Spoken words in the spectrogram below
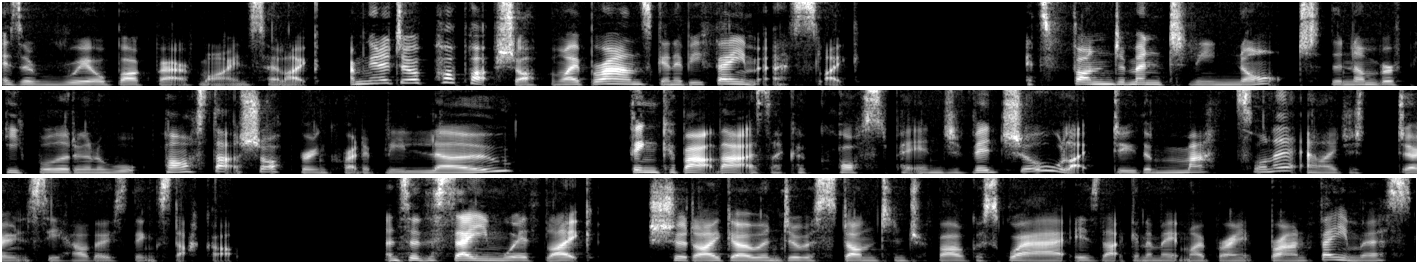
is a real bugbear of mine. So like I'm going to do a pop up shop and my brand's going to be famous. Like it's fundamentally not. The number of people that are going to walk past that shop are incredibly low think about that as like a cost per individual, like do the maths on it. And I just don't see how those things stack up. And so the same with like, should I go and do a stunt in Trafalgar Square? Is that going to make my brand brand famous?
